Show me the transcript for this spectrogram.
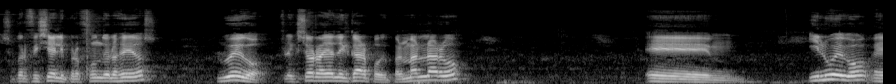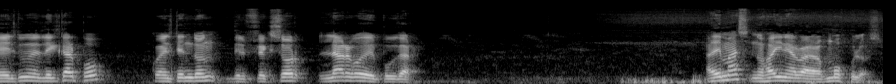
superficial y profundo de los dedos, luego flexor radial del carpo y palmar largo, eh, y luego el túnel del carpo con el tendón del flexor largo del pulgar. Además, nos va a inervar los músculos.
